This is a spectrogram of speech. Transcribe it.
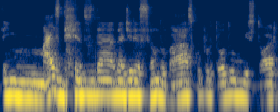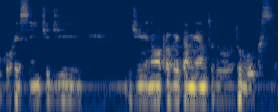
tem mais dedos da, da direção do Vasco por todo o histórico recente de, de não aproveitamento do, do Lucas.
